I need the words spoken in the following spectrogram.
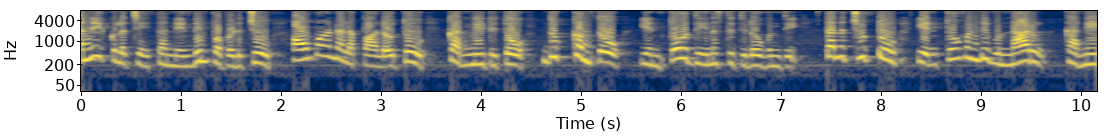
అనేకుల చేత నిందింపబడుచు అవమానాల పాలవుతూ కన్నీటితో దుఃఖంతో ఎంతో దీనస్థితిలో ఉంది. తన చుట్టూ ఎంతో మంది ఉన్నారు. కానీ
